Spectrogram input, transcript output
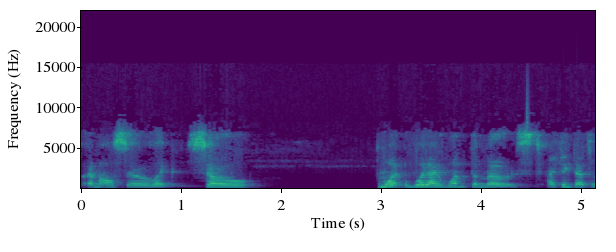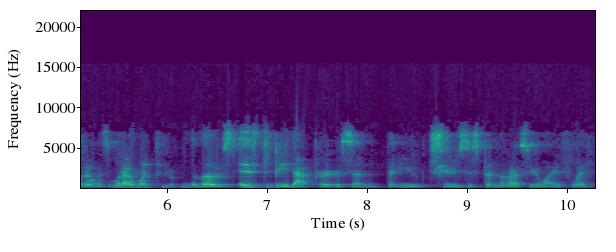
but I'm also like so what what I want the most. I think that's what it was. What I want to, the most is to be that person that you choose to spend the rest of your life with.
